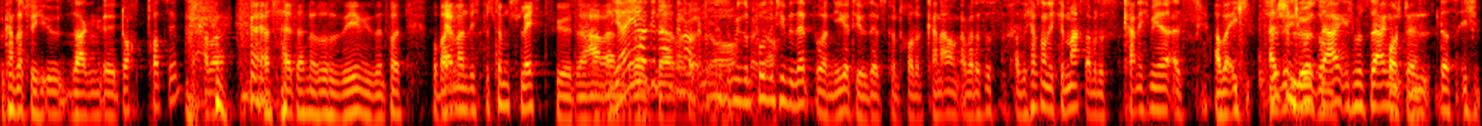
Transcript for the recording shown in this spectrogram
Du kannst natürlich äh, sagen, äh, doch, trotzdem, aber Das ist halt dann nur so semi-sinnvoll. Wobei Ja, man sich bestimmt schlecht fühlt, wenn Ja, man dann Ja, ja, ist, genau, genau. Das genau. ist irgendwie so Ja. positive Selbst- oder negative Selbstkontrolle, keine Ahnung. Aber das ist, also ich habe es noch nicht gemacht, aber das kann ich mir als Aber ich, also ich muss Zwischenlösung sagen, ich muss sagen, vorstellen. dass ich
